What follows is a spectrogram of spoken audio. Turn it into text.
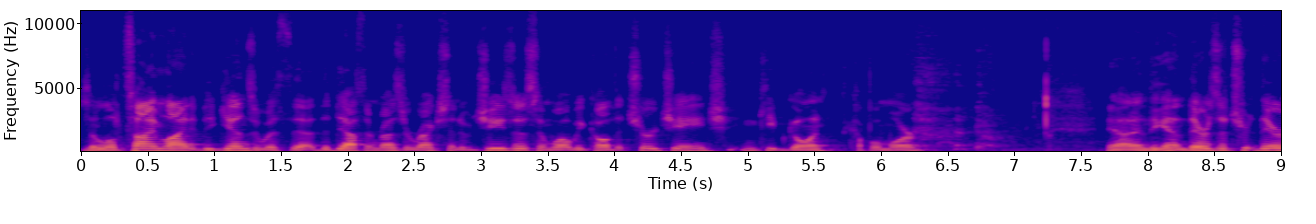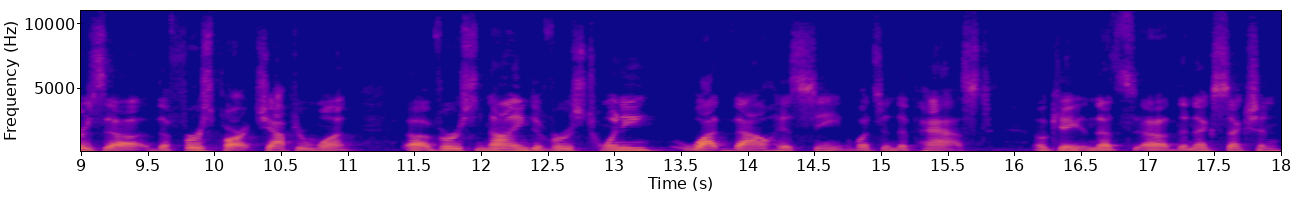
There's a little timeline. It begins with the, the death and resurrection of Jesus and what we call the church age. You can keep going, a couple more. Yeah, and again, there's, a tr- there's uh, the first part, chapter 1, uh, verse 9 to verse 20, what thou hast seen, what's in the past. Okay, and that's uh, the next section.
